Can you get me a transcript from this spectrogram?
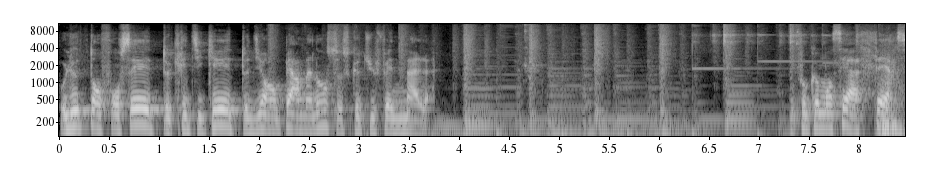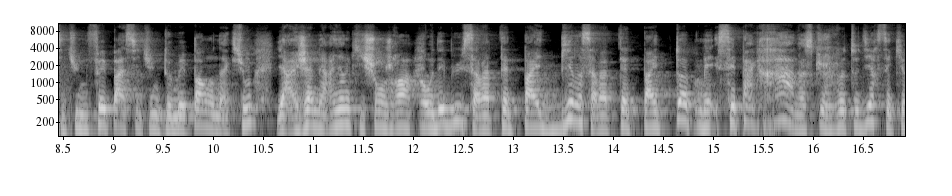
au lieu de t'enfoncer, de te critiquer, de te dire en permanence ce que tu fais de mal. Faut commencer à faire. Si tu ne fais pas, si tu ne te mets pas en action, il n'y aura jamais rien qui changera. Au début, ça va peut-être pas être bien, ça va peut-être pas être top, mais c'est pas grave. Ce que je veux te dire, c'est que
